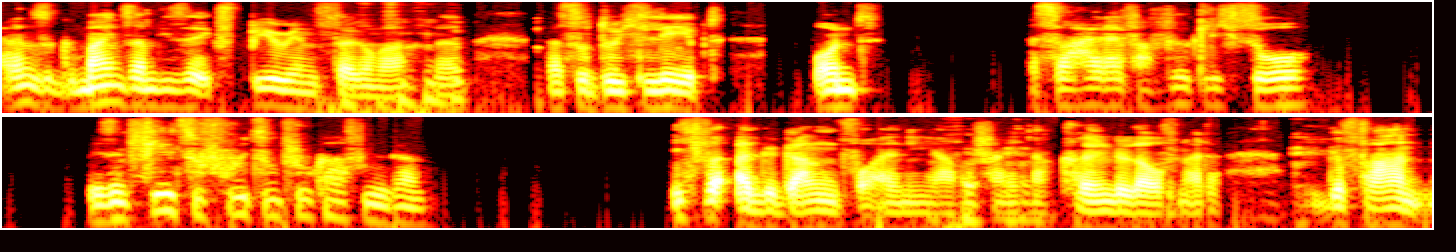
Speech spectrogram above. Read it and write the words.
wir haben so gemeinsam diese Experience da gemacht, ne? das so durchlebt. Und es war halt einfach wirklich so, wir sind viel zu früh zum Flughafen gegangen. Ich war äh, gegangen vor allen Dingen, ja, wahrscheinlich nach Köln gelaufen, Alter. Gefahren,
